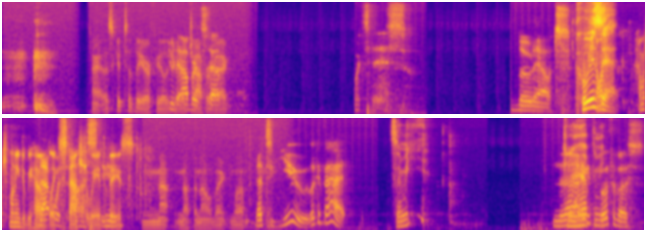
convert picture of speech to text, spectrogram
All right, let's get to the airfield. Dude, get Albert, chopper stop. back. What's this? Loadouts. Who is How much- that? How much money do we have That like stashed us, away at the base? Not nothing. I don't think left. That's you. Look at that. Is it me? No, Can I I, have think it's me- both of us.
